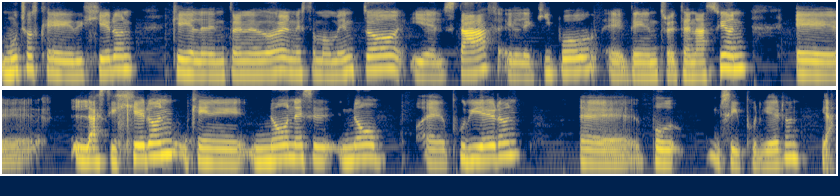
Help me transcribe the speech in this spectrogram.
muchos que dijeron que el entrenador en este momento y el staff, el equipo eh, de entretenación, eh, las dijeron que no, no eh, pudieron, eh, sí, pudieron, ya,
